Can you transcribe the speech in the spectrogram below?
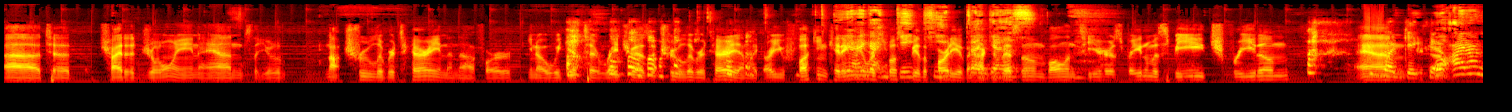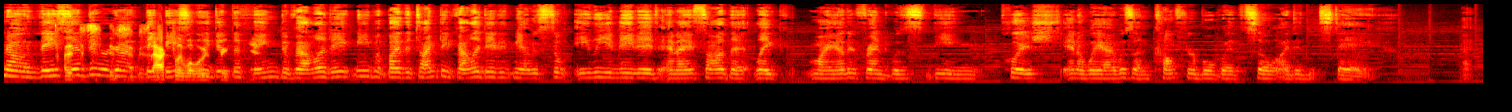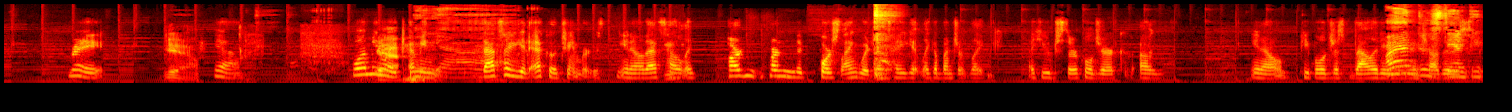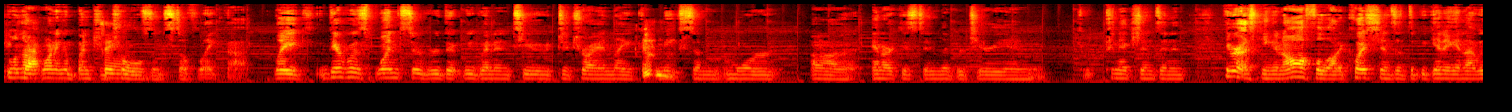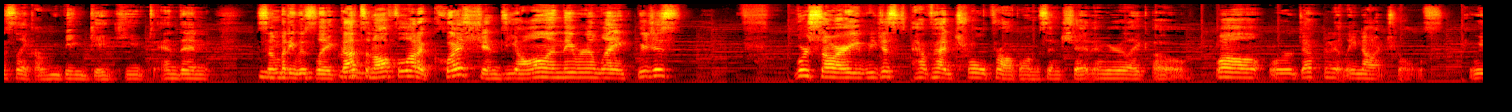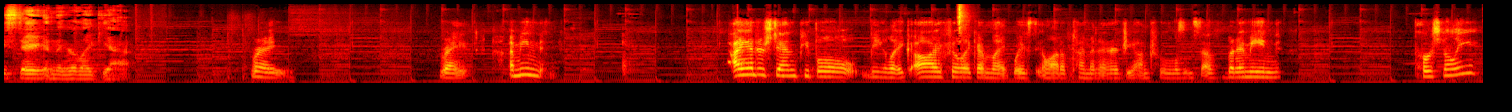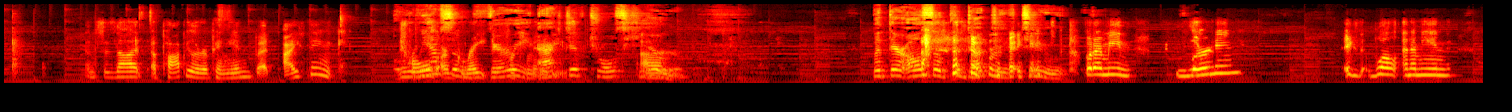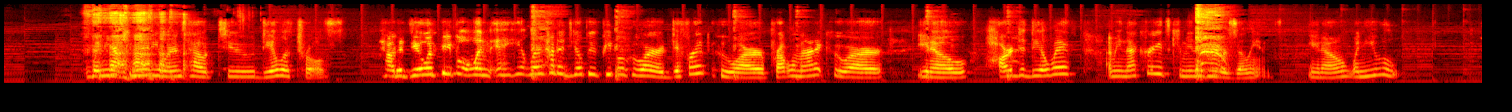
uh, to try to join, and that you're not true libertarian enough, or you know, we get to rate you as a true libertarian. Like, are you fucking kidding Yeah, I me? We're supposed to be the party of gatekeeped, I guess. activism, volunteers, freedom of speech, freedom, got and gatekept. well, I don't know. They said they were gonna. exactly they basically did the pre- thing to validate me, but by the time they validated me, I was so alienated, and I saw that like my other friend was being pushed in a way I was uncomfortable with, so I didn't stay. Right. yeah, Yeah. Well, I mean, Yeah. like, I mean, Yeah. that's how you get echo chambers. You know, that's how, like, pardon, pardon the coarse language. That's how you get like a bunch of like a huge circle jerk of, you know, people just validating I each understand people not wanting a bunch of same. trolls and stuff like that. Like there was one server that we went into to try and like make some more uh, anarchist and libertarian connections, and they were asking an awful lot of questions at the beginning, and I was like, "Are we being gatekeeped?" And then somebody was like, mm-hmm. "That's an awful lot of questions, y'all," and they were like, "We just." We're sorry, we just have had troll problems and shit. And we were like, oh, well, we're definitely not trolls. Can we stay? And they were like, yeah. Right. Right. I mean, I understand people being like, "Oh, I feel like I'm like wasting a lot of time and energy on trolls and stuff." But I mean, personally, this is not a popular opinion, but I think Trolls are great for very communities. active trolls here. Um, but they're also productive Right. too. But I mean, learning. ex- Well, and I mean, when your community learns how to deal with trolls, how to deal with people, when you learn how to deal with people who are different, who are problematic, who are, you know, hard to deal with, I mean, that creates community resilience. You know, when you.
